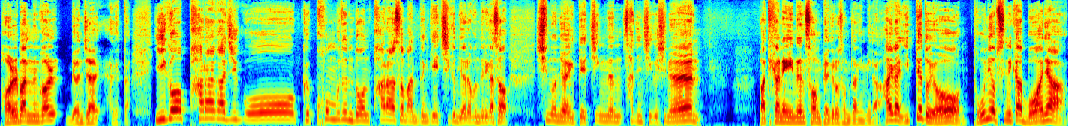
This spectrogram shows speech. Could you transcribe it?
벌 받는 걸 면제하겠다. 이거 팔아가지고 그 코 묻은 돈 팔아서 만든 게 지금 여러분들이 가서 신혼여행 때 찍는 사진 찍으시는 바티칸에 있는 성 베드로 성당입니다. 하여간 이때도요, 돈이 없으니까 뭐 하냐?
